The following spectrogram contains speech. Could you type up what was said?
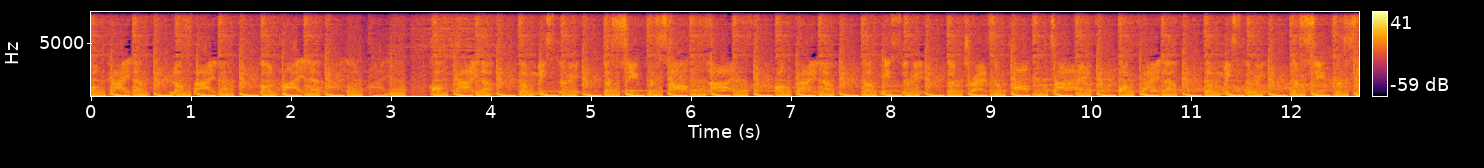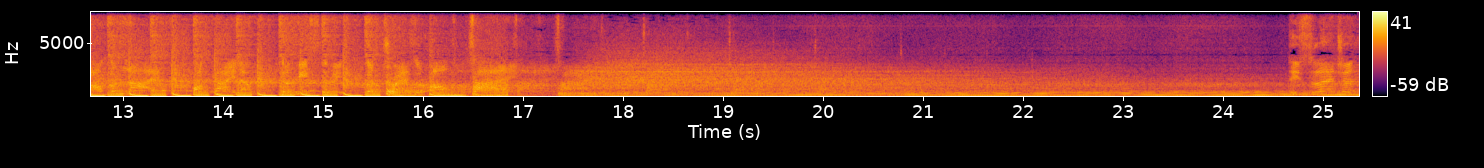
Auf Island, Los Island This legend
